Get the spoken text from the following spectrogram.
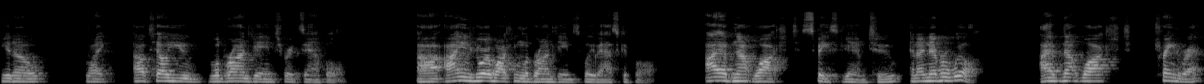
You know, like I'll tell you, LeBron James, for example. Uh, I enjoy watching LeBron James play basketball. I have not watched Space Jam 2, and I never will. I have not watched Trainwreck.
